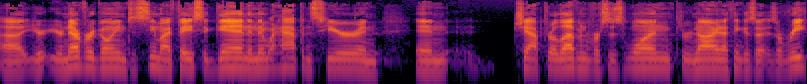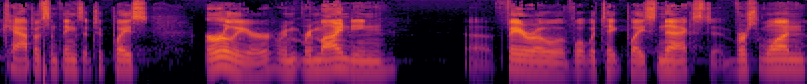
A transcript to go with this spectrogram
uh, you're, you're never going to see my face again. And then what happens here in, in chapter 11, verses 1 through 9, I think is a, is a recap of some things that took place earlier, reminding uh, Pharaoh of what would take place next. Verse 1,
